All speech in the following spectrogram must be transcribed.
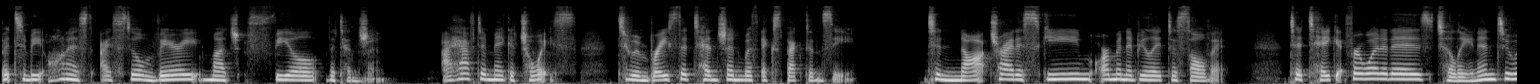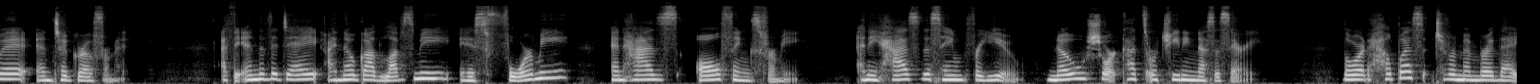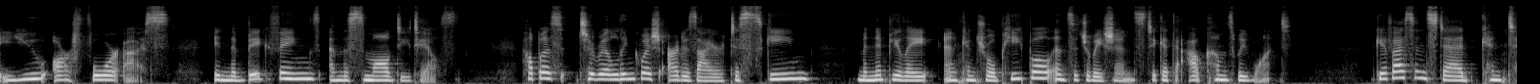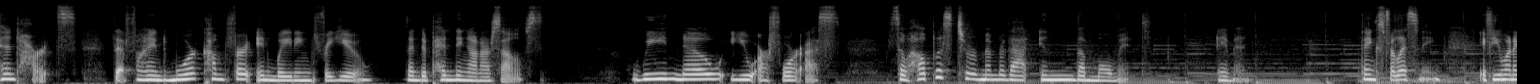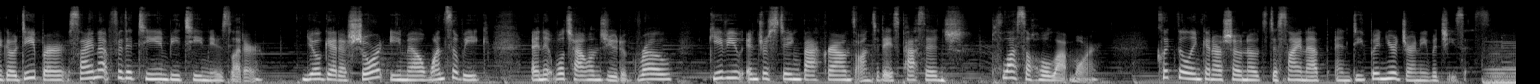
But to be honest, I still very much feel the tension. I have to make a choice to embrace the tension with expectancy, to not try to scheme or manipulate to solve it, to take it for what it is, to lean into it, and to grow from it. At the end of the day, I know God loves me, is for me, and has all things for me. And He has the same for you. No shortcuts or cheating necessary. Lord, help us to remember that you are for us in the big things and the small details. Help us to relinquish our desire to scheme, manipulate, and control people and situations to get the outcomes we want. Give us instead content hearts that find more comfort in waiting for you than depending on ourselves. We know you are for us, so help us to remember that in the moment. Amen. Thanks for listening. If you want to go deeper, sign up for the TMBT newsletter. You'll get a short email once a week, and it will challenge you to grow, give you interesting backgrounds on today's passage, plus a whole lot more. Click the link in our show notes to sign up and deepen your journey with Jesus.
